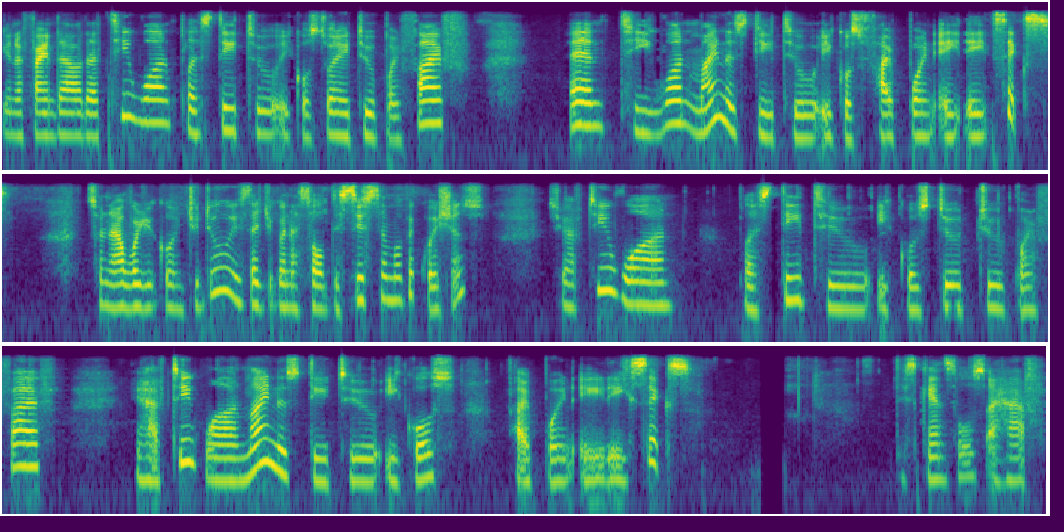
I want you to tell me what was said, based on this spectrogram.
you're gonna find out that T1 plus T2 equals 22.5 and T1 minus T2 equals 5.886. So now what you're going to do is that you're going to solve the system of equations. So you have T1 plus T2 equals 2.5. You have T1 minus T2 equals 5.886. This cancels. I have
